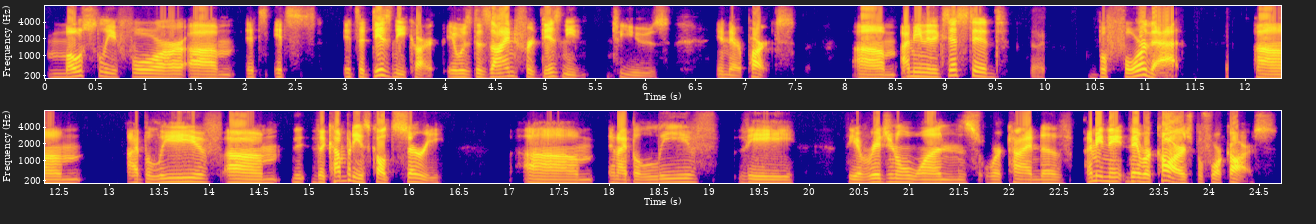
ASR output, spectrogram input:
mostly for um, it's it's it's a Disney cart. It was designed for Disney to use in their parks. Um, I mean, it existed before that. Um, I believe um, the, the company is called Surrey, um, and I believe the the original ones were kind of. I mean, they, they were cars before cars.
